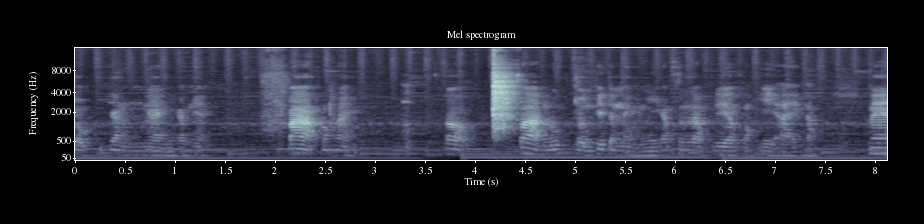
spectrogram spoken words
จบยังไงครับเนี่ยป้าบเข้าให้ก็ ฟาดลุกจนที่ตำแหน่งนี้ครับสำหรับเรียของ AI ครับ แม่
